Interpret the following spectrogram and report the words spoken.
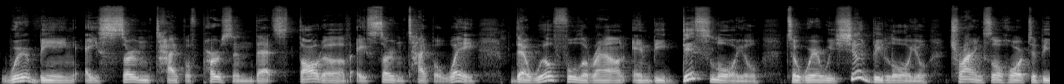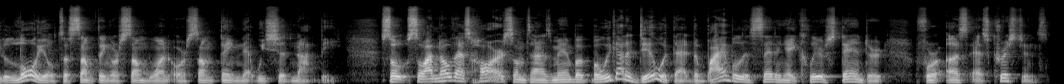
we're being a certain type of person that's thought of a certain type of way that we'll fool around and be disloyal to where we should be loyal, trying so hard to be loyal to something or someone or something that we should not be. So so I know that's hard sometimes, man, but but we got to deal with that. The Bible is setting a clear standard for us as Christians.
